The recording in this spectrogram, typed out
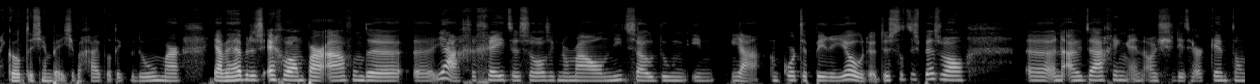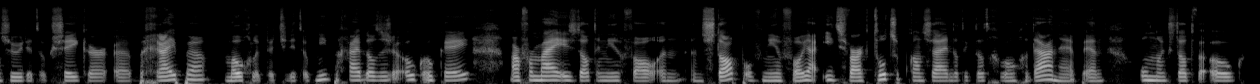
Ik hoop dat je een beetje begrijpt wat ik bedoel. Maar ja, we hebben dus echt wel een paar avonden uh, ja, gegeten zoals ik normaal niet zou doen in ja, een korte periode. Dus dat is best wel uh, een uitdaging. En als je dit herkent, dan zul je dit ook zeker uh, begrijpen. Mogelijk dat je dit ook niet begrijpt, dat is ook oké. Maar voor mij is dat in ieder geval een, een stap. Of in ieder geval ja, iets waar ik trots op kan zijn dat ik dat gewoon gedaan heb. En ondanks dat we ook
